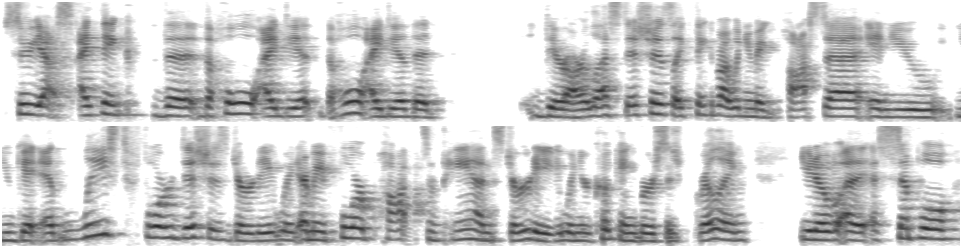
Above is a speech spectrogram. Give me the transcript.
So yes, I think the the whole idea the whole idea that there are less dishes. Like think about when you make pasta and you you get at least four dishes dirty when i mean four pots and pans dirty when you're cooking versus grilling. You know a, a simple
